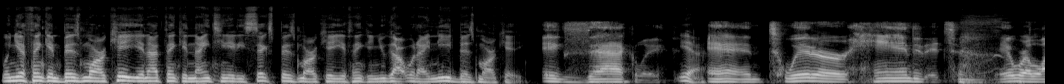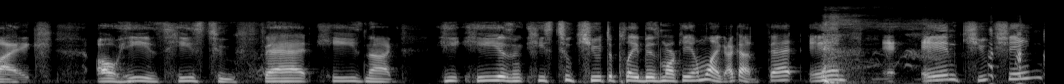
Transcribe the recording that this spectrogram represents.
when you're thinking Biz Markie, you're not thinking 1986 Biz Markie. You're thinking you got what I need Biz Markie. Exactly. Yeah, and Twitter handed it to me. They were like, "Oh, he's he's too fat. He's not. He he isn't. He's too cute to play Biz Markie." I'm like, I got fat and and cute shamed.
